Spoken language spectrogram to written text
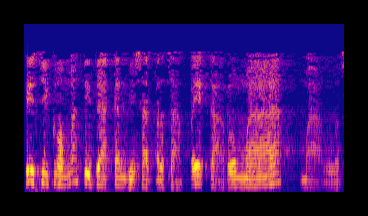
Istiqomah tidak akan bisa tercapai karo ma males.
